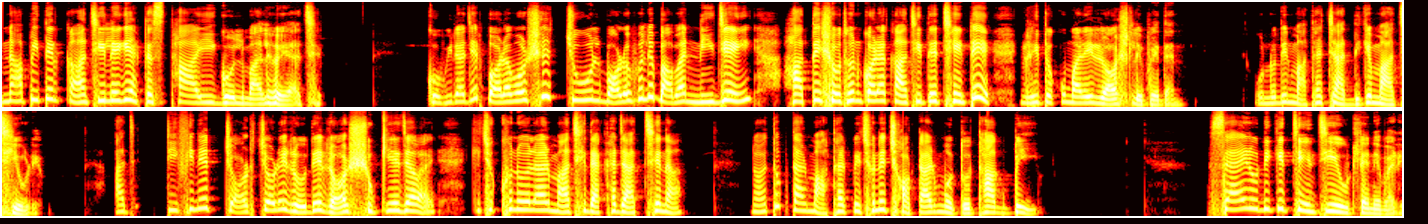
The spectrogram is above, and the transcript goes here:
নাপিতের কাঁচি লেগে একটা স্থায়ী গোলমাল হয়ে আছে। কবিরাজের পরামর্শে চুল বড় হলে বাবা নিজেই হাতে শোধন করা কাঁচিতে ছেঁটে ঘৃতকুমারীর রস লেপে দেন। অন্যদিন মাথার চারদিকে মাছি ওড়ে। আজ টিফিনের চড়চড়ে রোদের রস শুকিয়ে যাওয়ায় কিছুক্ষণ হলো আর মাছি দেখা যাচ্ছে না। নয়তো তার মাথার পেছনে ছটার মতো থাকবেই। স্যার ওদিকে চেঁচিয়ে উঠলেন এবারে।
